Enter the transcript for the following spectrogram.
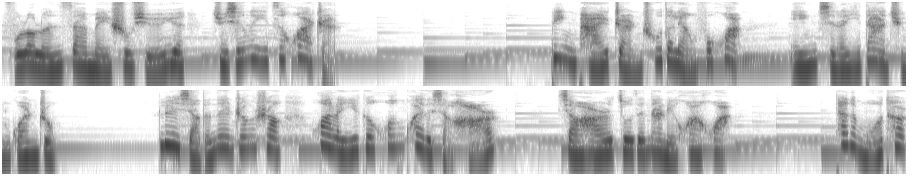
佛罗伦萨美术学院举行了一次画展，并排展出的两幅画引起了一大群观众。略小的那张上画了一个欢快的小孩儿，小孩儿坐在那里画画，他的模特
